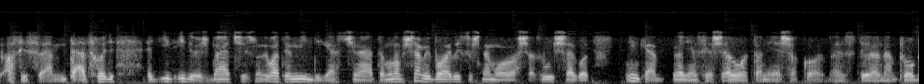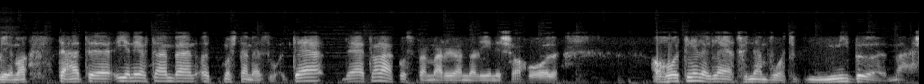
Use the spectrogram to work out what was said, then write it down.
azt hiszem. Tehát, hogy egy idős bácsi is mondja, hát én mindig ezt csináltam. Mondom, semmi baj, biztos nem olvassa az újságot, inkább legyen szíves eloltani, és akkor ez tényleg nem probléma. Tehát ilyen értelemben ott most nem ez volt. De, de találkoztam már olyannal én is, ahol, ahol tényleg lehet, hogy nem volt miből más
